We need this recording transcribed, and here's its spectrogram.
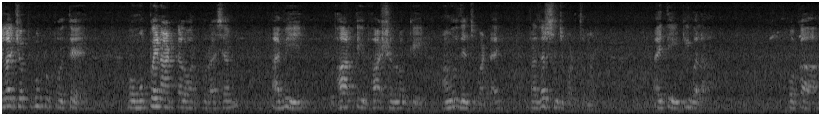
ఇలా చెప్పుకుంటూ పోతే ఓ ముప్పై నాటకాల వరకు రాశాను. అవి భారతీయ భాషల్లోకి అనువదించబడ్డాయి ప్రదర్శించబడుతున్నాయి. అయితే ఇటీవల ఒక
